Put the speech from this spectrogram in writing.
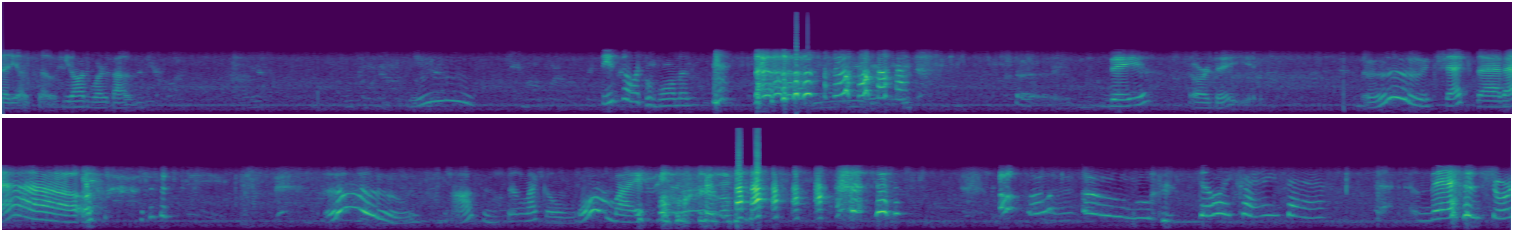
video, so you don't have to worry about me. Mm. Feel like a woman? do you? Or do you? Ooh, check that out. Ooh, Austin feel like a woman. oh, oh, oh. Doing crazy then short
